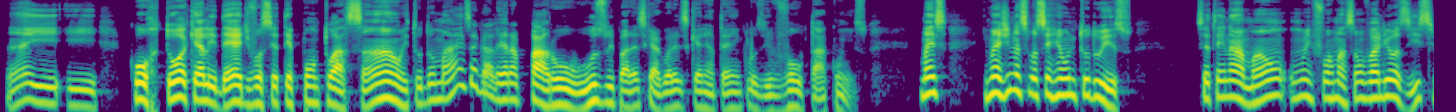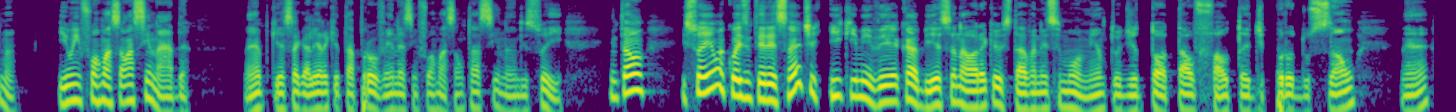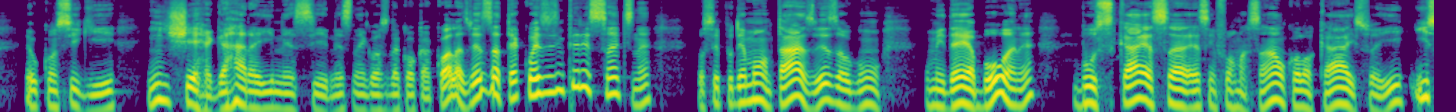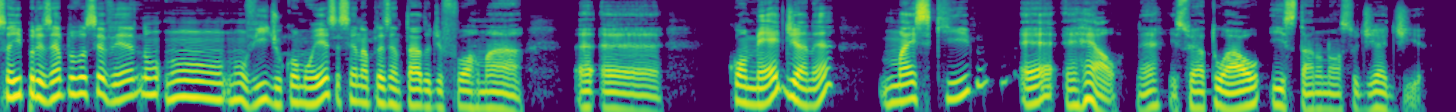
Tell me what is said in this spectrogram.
né? e, e cortou aquela ideia de você ter pontuação e tudo mais, a galera parou o uso e parece que agora eles querem até, inclusive, voltar com isso. Mas imagina se você reúne tudo isso. Você tem na mão uma informação valiosíssima e uma informação assinada, né? Porque essa galera que está provendo essa informação está assinando isso aí. Então, isso aí é uma coisa interessante e que me veio à cabeça na hora que eu estava nesse momento de total falta de produção, né? Eu consegui enxergar aí nesse, nesse negócio da Coca-Cola, às vezes até coisas interessantes, né? Você poder montar, às vezes, algum, uma ideia boa, né? Buscar essa, essa informação, colocar isso aí. Isso aí, por exemplo, você vê num, num, num vídeo como esse sendo apresentado de forma é, é, comédia, né? Mas que é, é real, né? Isso é atual e está no nosso dia a dia.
